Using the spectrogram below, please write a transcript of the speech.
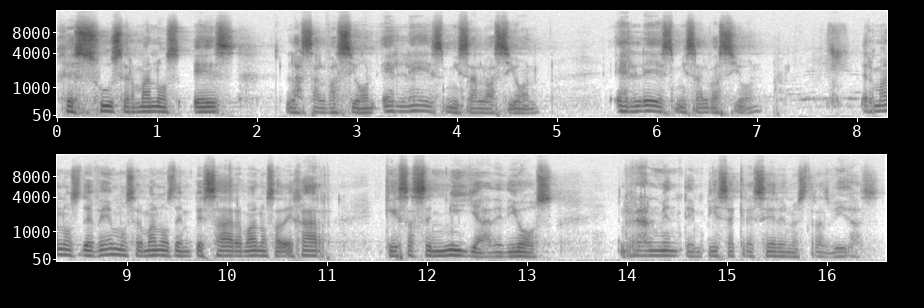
Jesús, hermanos, es la salvación. Él es mi salvación. Él es mi salvación. Hermanos, debemos, hermanos, de empezar, hermanos, a dejar que esa semilla de Dios realmente empiece a crecer en nuestras vidas.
